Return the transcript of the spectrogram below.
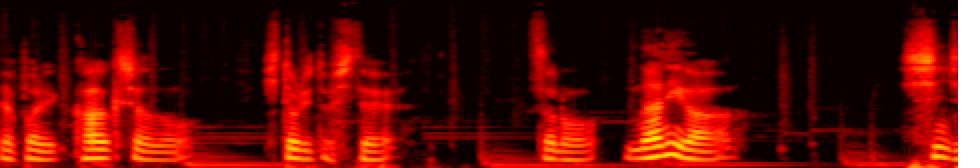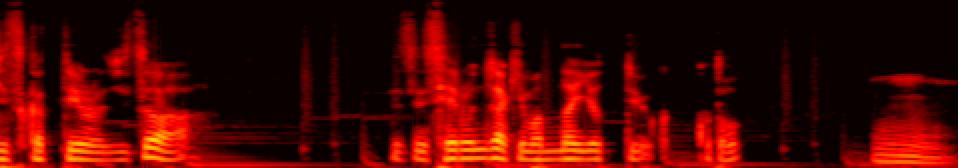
ー、やっぱり科学者の一人として、その、何が真実かっていうのは実は、別に正論じゃ決まんないよっていうこと？うん。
